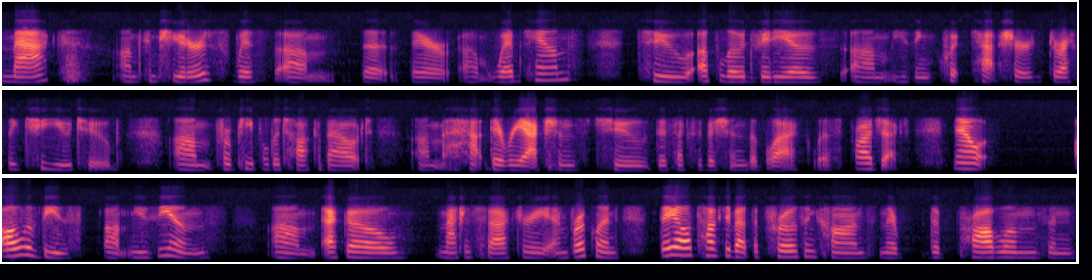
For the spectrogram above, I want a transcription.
Mac um, computers with the, their webcams to upload videos um, using Quick Capture directly to YouTube um, for people to talk about um, their reactions to this exhibition, the Blacklist Project. Now, all of these um, museums, um, Echo, Mattress Factory, and Brooklyn, they all talked about the pros and cons and their, the problems and,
